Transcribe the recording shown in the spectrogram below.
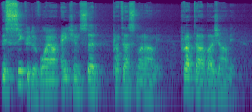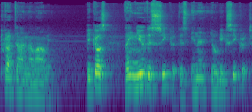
this secret of why our ancients said, Prata Smarami, Prata Bhajami, Prata Namami, because they knew this secret, this inner yogic secret,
